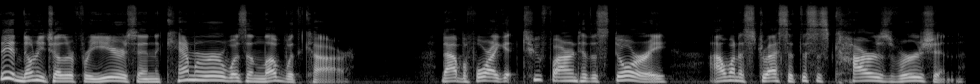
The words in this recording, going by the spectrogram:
They had known each other for years, and Kammerer was in love with Carr. Now, before I get too far into the story, I want to stress that this is Carr's version.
